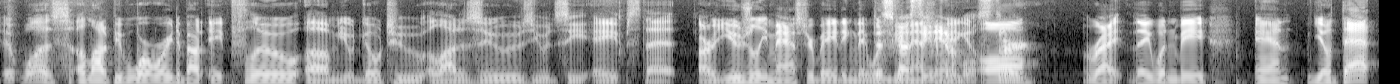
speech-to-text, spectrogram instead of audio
It was. A lot of people were worried about ape flu. Um, you would go to a lot of zoos. You would see apes that are usually masturbating. They wouldn't Disgusting be masturbating animals. at all. They're- Right. They wouldn't be. And, you know, that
